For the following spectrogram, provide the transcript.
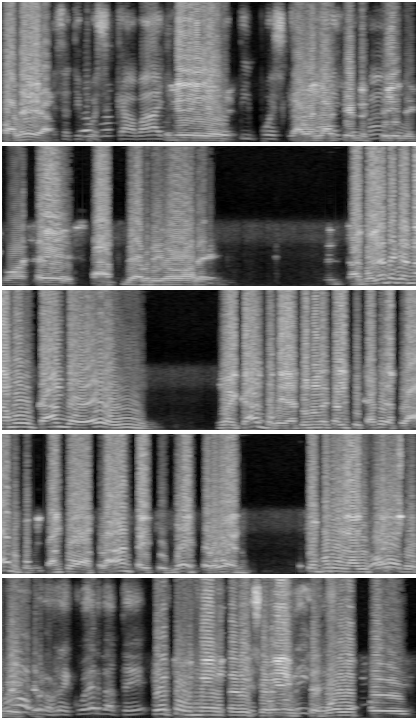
palea. Ese tipo es caballo. Eh, ese tipo es La verdad caballo, que con ese staff de abridores. Acuérdate que andamos buscando eh, un, un alcalde, porque ya tú no le calificaste de plano, porque tanto Atlanta y tus ves, pero bueno, eso por un lado y por otro, No, pero recuérdate. ¿Qué torneo ustedes es creen se juegue eh,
